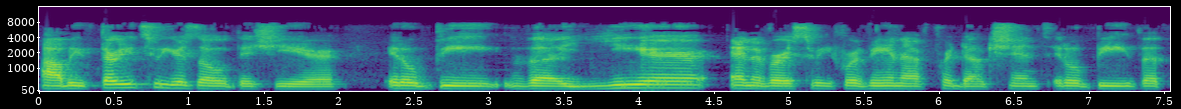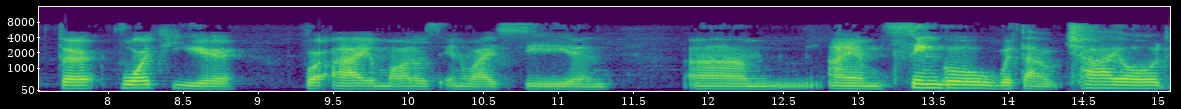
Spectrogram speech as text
I'll be 32 years old this year. It'll be the year anniversary for VNF Productions. It'll be the third, fourth year for I Models NYC, and um, I am single without child.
